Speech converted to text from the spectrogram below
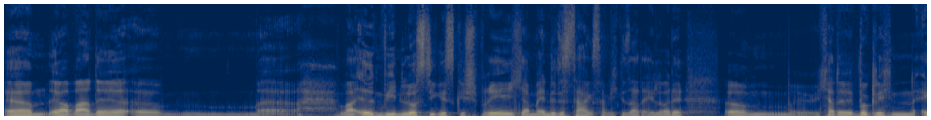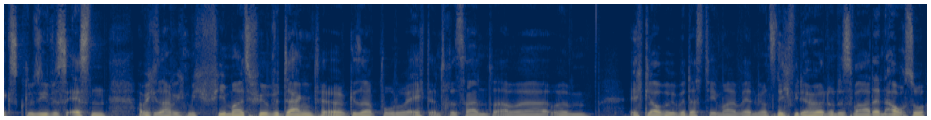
Ähm, ja, war eine, ähm, äh, war irgendwie ein lustiges Gespräch. Am Ende des Tages habe ich gesagt, ey Leute, ähm, ich hatte wirklich ein exklusives Essen. Habe ich gesagt, habe ich mich vielmals für bedankt. Äh, gesagt, Bodo, echt interessant, aber ähm, ich glaube, über das Thema werden wir uns nicht wieder hören. Und es war dann auch so,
